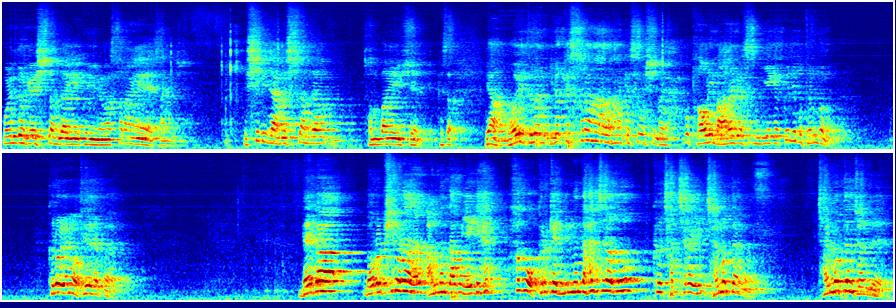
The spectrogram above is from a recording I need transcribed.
고린도 교회 13장이 그 유명한 사랑의 장이죠. 12장은 13장 전방에 위치해 그래서 야, 너희들은 이렇게 사랑하라고 하나님께 세우신 거야. 그 바울이 말하기 위해서 이 얘기가 끄집어 드는 겁니다. 그러려면 어떻게 해야 될까요? 내가 너를 필요로 않는다고 얘기하고 그렇게 믿는다 할지라도 그 자체가 잘못된 겁니다. 잘못된 전제.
